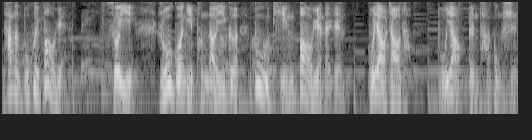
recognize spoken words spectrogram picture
他们不会抱怨。所以，如果你碰到一个不停抱怨的人，不要招他，不要跟他共事。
